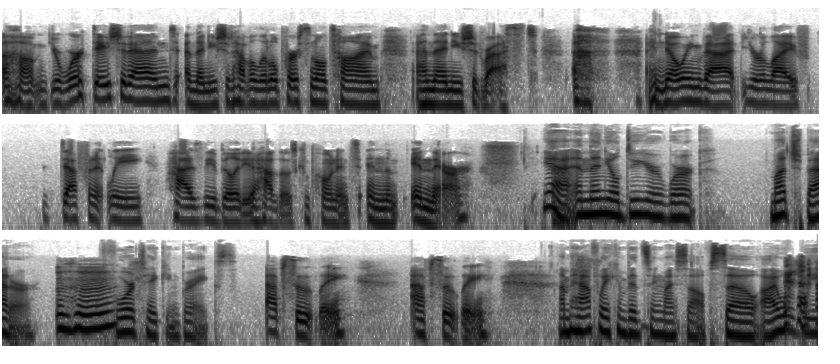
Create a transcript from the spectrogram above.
Um, your work day should end, and then you should have a little personal time, and then you should rest. and knowing that your life definitely has the ability to have those components in the in there. Yeah, and then you'll do your work much better mm-hmm. for taking breaks. Absolutely. Absolutely. I'm halfway convincing myself. So I will be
